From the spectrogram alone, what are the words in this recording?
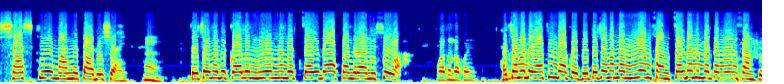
शासकीय मान्यता आदेश आहे. हं. त्याच्यामध्ये कॉलम नियम नंबर चौदा पंधरा आणि सोळा. वाचून दाखवा ह्याच्यामध्ये वाचून दाखवतो. त्याच्यामधला नियम सांग चौदा नंबरचा नियम सांगतो.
